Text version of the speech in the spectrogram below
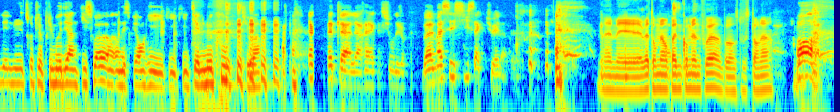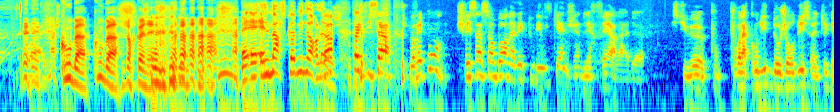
les- le truc le plus moderne qui soit en espérant qu'il tienne le coup, tu vois. La, la réaction des gens. Bah, ma C6 actuelle. Ouais, mais elle va tomber en panne combien de fois pendant tout ce temps-là? Oh, Ouais, coup bas, je reconnais. elle, elle marche comme une horloge. pourquoi je dis ça? Je peux répondre. Je fais 500 bornes avec tous les week-ends. Je viens de les refaire, là, de, si tu veux, pour, pour la conduite d'aujourd'hui sur des trucs.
